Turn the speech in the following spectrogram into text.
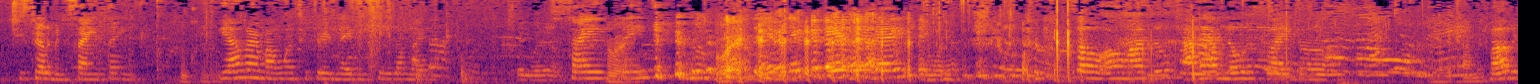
she's telling me the same thing. Yeah, I learned my one, two, threes and ABCs. I'm like, same Right. thing. Right. So, um, I do, I have noticed like, uh, You have a comment? my other,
